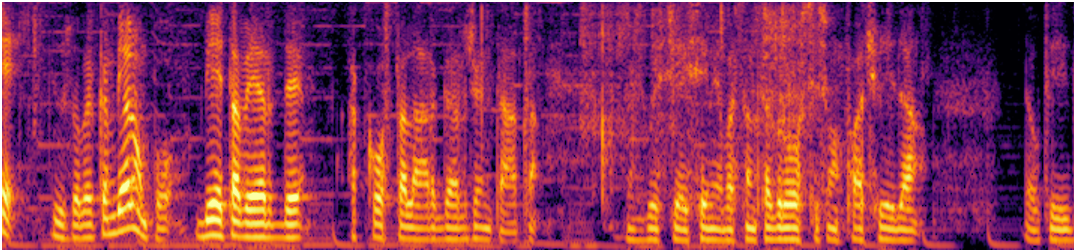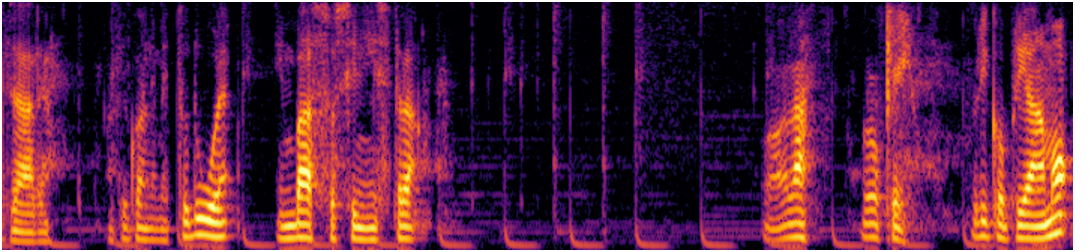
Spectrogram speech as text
e giusto per cambiare un po' bieta verde a costa larga argentata. Questi hai semi abbastanza grossi sono facili da, da utilizzare. Anche qua ne metto due. In basso a sinistra. Voilà. Ok. Ricopriamo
